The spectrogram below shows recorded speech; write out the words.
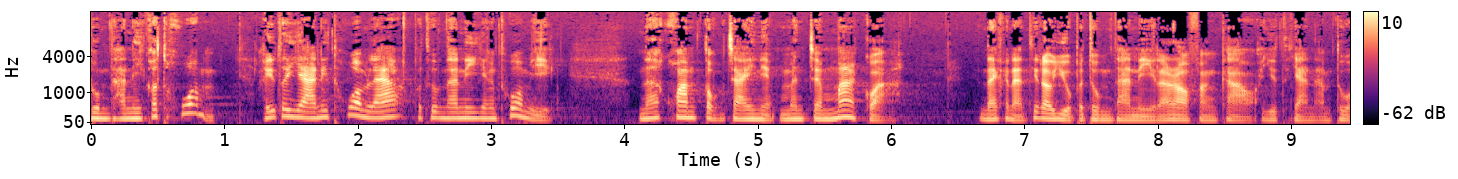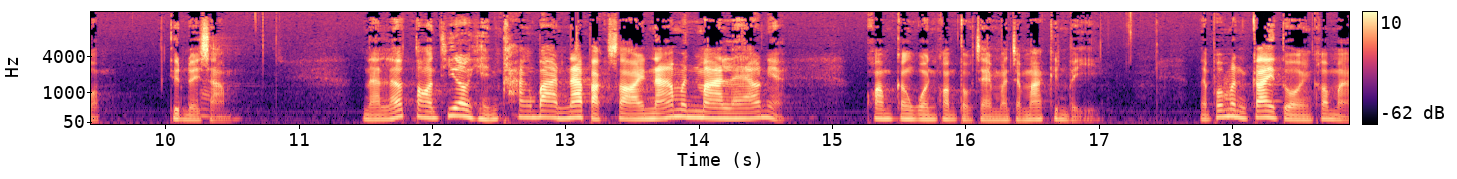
ทุมธานีก็ท่วมอยุธยานี่ท่วมแล้วปทุมธานียังท่วมอีกนะความตกใจเนี่ยมันจะมากกว่า ในขณะที่เราอยู่ปทุมธานีแล้วเราฟังข่าวอยุธยาน้ำท่วมขึ้นโดวยซ้ำนะแล้วตอนที่เราเห็นข้างบ้านหน้าปากซอยน้ำมันมาแล้วเนี่ย ความกังวลความตกใจมันจะมากขึ้นไปอีกนะเพราะมันใกล้ตัวกันเข้ามา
